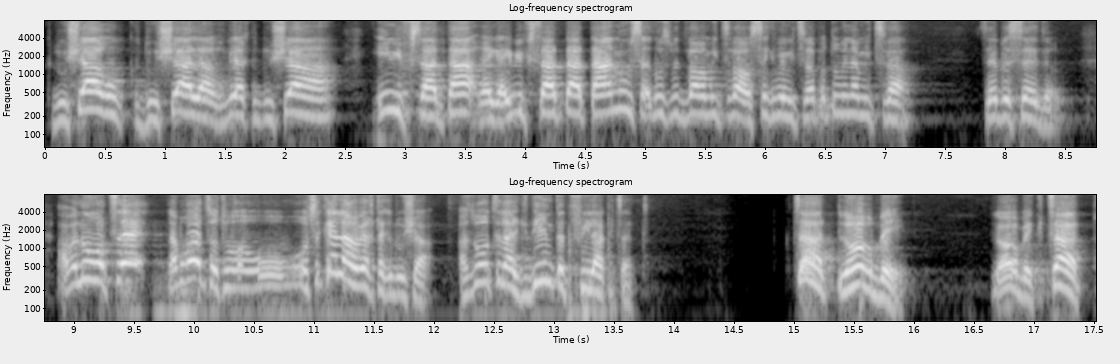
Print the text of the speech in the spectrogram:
קדושה הוא קדושה להרוויח קדושה, אם הפסדת, רגע, אם הפסדת, תאנוס, אנוס בדבר המצווה, עוסק במצווה, פטור מן המצווה. זה בסדר. אבל הוא רוצה, למרות זאת, הוא, הוא רוצה כן להרוויח את הקדושה. אז הוא רוצה להקדים את התפילה קצת. קצת, לא הרבה. לא הרבה, קצת.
